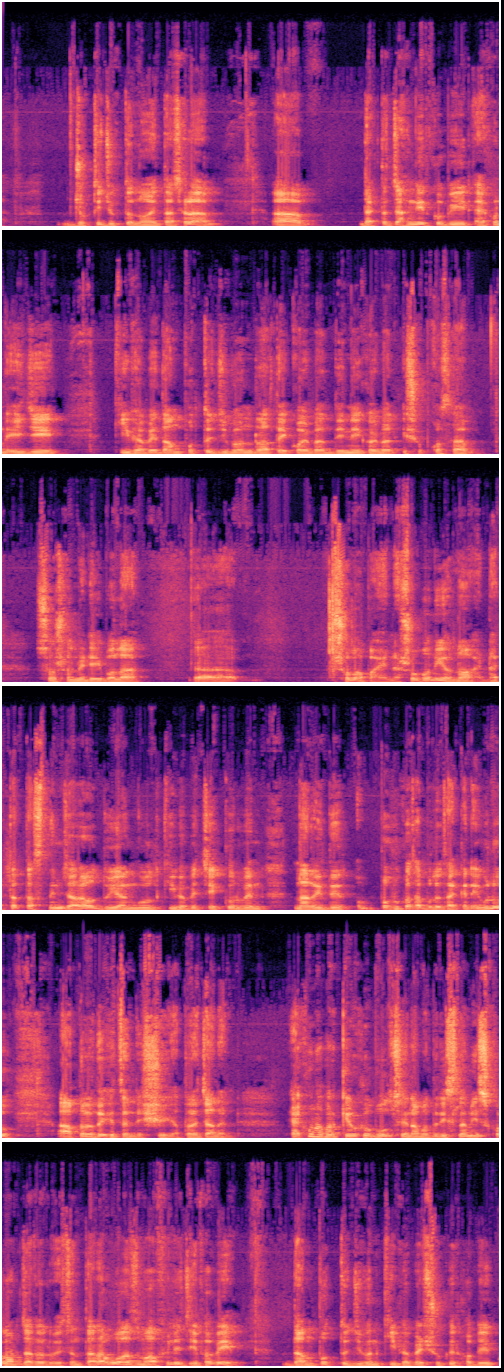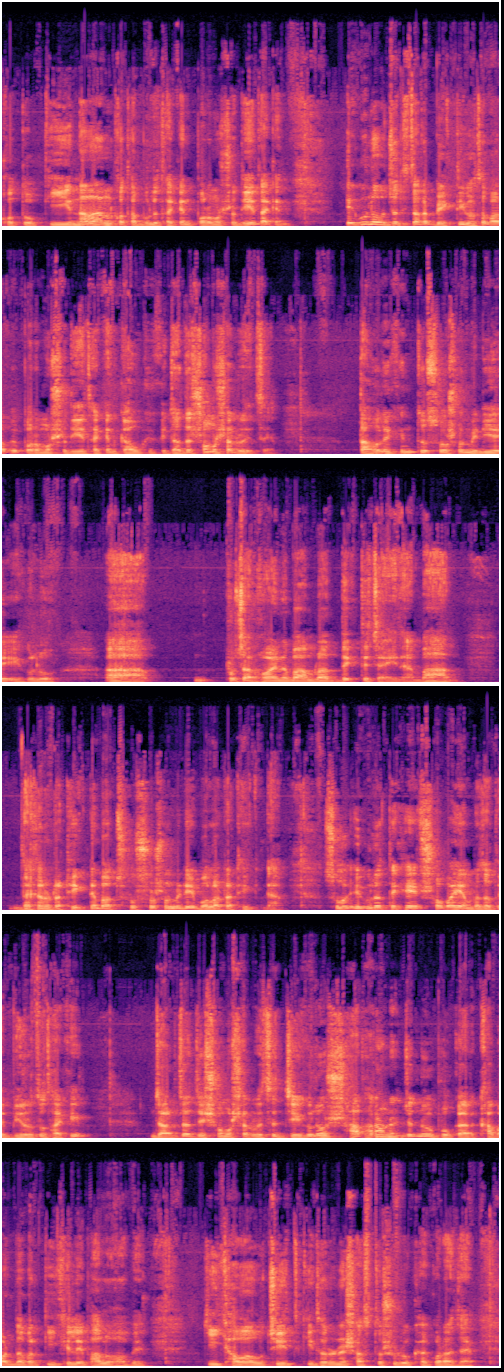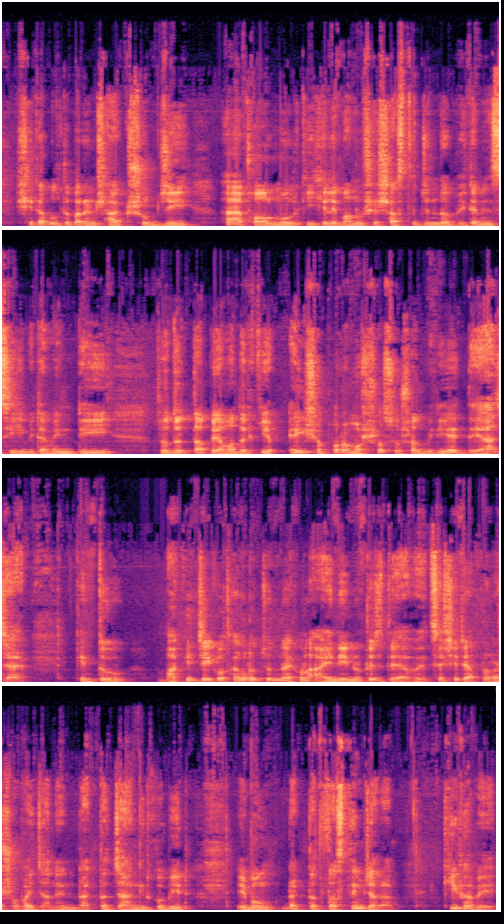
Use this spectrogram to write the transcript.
যুক্তিযুক্ত নয়। তাছাড়া ডাক্তার জাহাঙ্গীর কবির এখন এই যে কীভাবে দাম্পত্য জীবন রাতে কয়বার দিনে কয়বার এসব কথা সোশ্যাল মিডিয়ায় বলা শোভা পায় না শোভনীয় নয়। ডাক্তার তাসনিম যারাও দুই আঙ্গুল কীভাবে চেক করবেন নারীদের বহু কথা বলে থাকেন এগুলো আপনারা দেখেছেন নিশ্চয়ই আপনারা জানেন। এখন আবার কেউ কেউ বলছেন, আমাদের ইসলামী স্কলার যারা রয়েছেন, তারা ওয়াজ মাহফিলে যেভাবে দাম্পত্য জীবন কীভাবে সুখের হবে, কত কি নানান কথা বলে থাকেন, পরামর্শ দিয়ে থাকেন এগুলো যদি তারা ব্যক্তিগতভাবে পরামর্শ দিয়ে থাকেন কাউকে, যাদের সমস্যা রয়েছে, তাহলে কিন্তু সোশ্যাল মিডিয়ায় এগুলো প্রচার হয় না বা আমরা দেখতে চাই না বা দেখানোটা ঠিক না বা সোশ্যাল মিডিয়ায় বলাটা ঠিক না। সো এগুলো থেকে সবাই আমরা যাতে বিরত থাকি। যার যার যে সমস্যা রয়েছে, যেগুলো সাধারণের জন্য উপকার। খাবার দাবার কি খেলে ভালো হবে? কি খাওয়া উচিত? কি ধরনের স্বাস্থ্য সুরক্ষা করা যায়? সেটা বলতে পারেন শাক, সবজি হ্যাঁ ফলমূল কি খেলে মানুষের স্বাস্থ্যের জন্য ভিটামিন সি, ভিটামিন ডি, রোদের তাপে আমাদের কি এইসব পরামর্শ সোশ্যাল মিডিয়ায় দেয়া যায়। কিন্তু বাকি যে কথাগুলোর জন্য এখন আইনি নোটিশ দেয়া হয়েছে, সেটা আপনারা সবাই জানেন। ডাক্তার জাহাঙ্গীর কবির এবং ডাক্তার তাসনিম যারা কীভাবে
